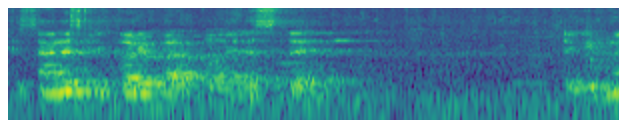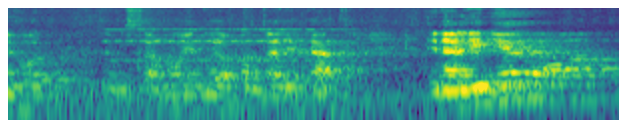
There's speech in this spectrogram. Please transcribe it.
que está en el escritorio para poder este, seguir mejor, porque se me está moviendo la pantalla acá. En la línea de abajo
